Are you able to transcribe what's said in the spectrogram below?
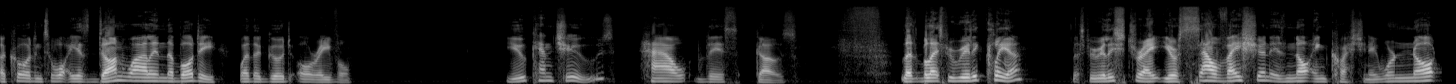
according to what he has done while in the body, whether good or evil. You can choose how this goes. Let, but let's be really clear. Let's be really straight. Your salvation is not in question. We're not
